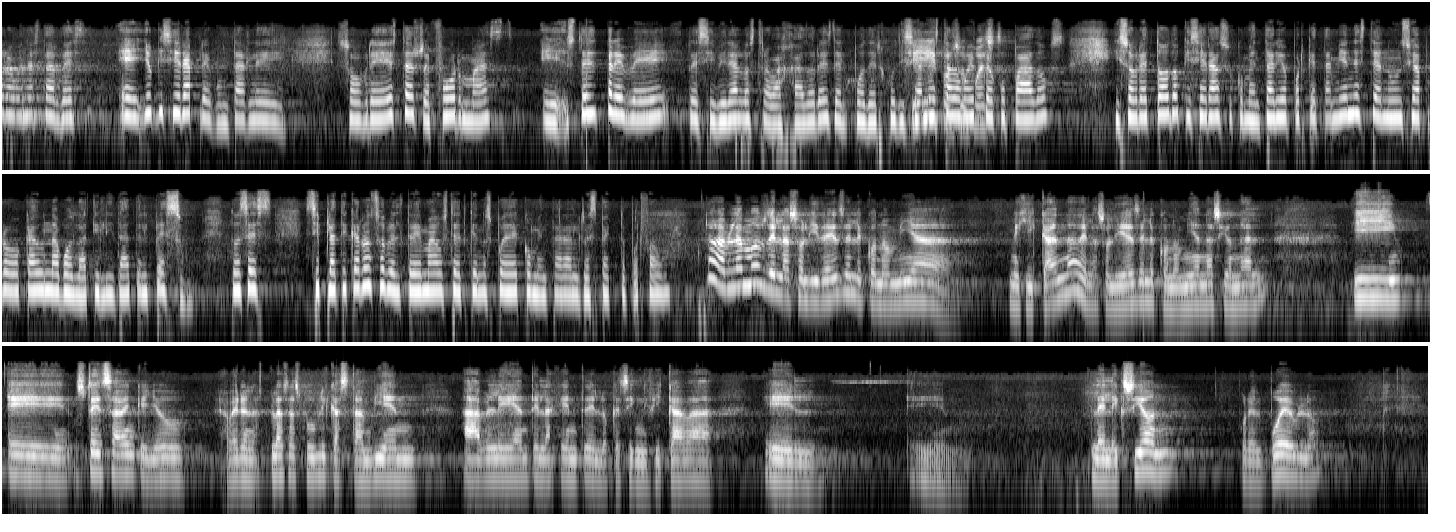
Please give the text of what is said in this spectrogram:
Doctora, buenas tardes. Eh, yo quisiera preguntarle sobre estas reformas. Eh, ¿Usted prevé recibir a los trabajadores del Poder Judicial? Sí, He estado muy preocupados y sobre todo quisiera su comentario porque también este anuncio ha provocado una volatilidad del peso. Entonces, si platicaron sobre el tema, ¿usted qué nos puede comentar al respecto, por favor? No, hablamos de la solidez de la economía mexicana, de la solidez de la economía nacional. Y eh, ustedes saben que yo, a ver, en las plazas públicas también hablé ante la gente de lo que significaba eh, la elección por el pueblo.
